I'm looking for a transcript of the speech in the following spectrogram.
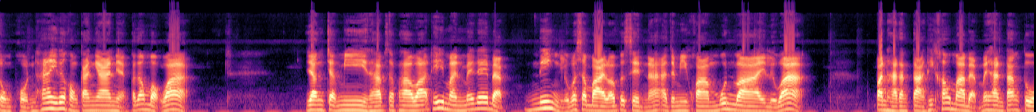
ส่งผลให้เรื่องของการงานเนี่ยก็ต้องบอกว่า ยังจะมีนะครับสภาวะที่มันไม่ได้แบบนิ่งหรือว่าสบายร้อยเปอร์เซ็นต์นะอาจจะมีความวุ่นวายหรือว่าปัญหาต่างๆ ที่เข้ามาแบบไม่ทันตั้งตัว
